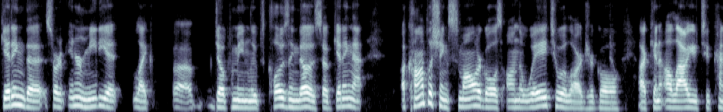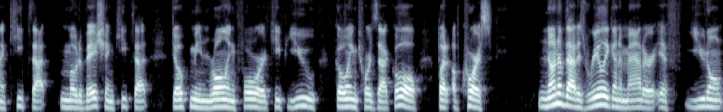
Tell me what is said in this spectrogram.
getting the sort of intermediate like uh, dopamine loops, closing those. So getting that accomplishing smaller goals on the way to a larger goal uh, can allow you to kind of keep that motivation, keep that dopamine rolling forward, keep you going towards that goal. But of course, none of that is really going to matter if you don't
